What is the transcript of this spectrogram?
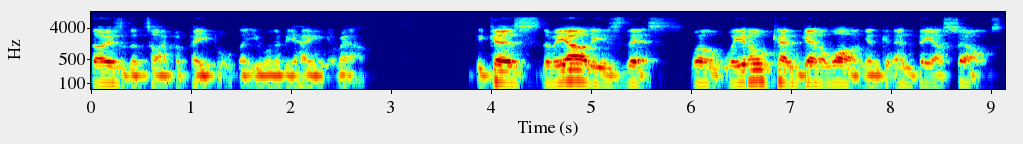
those are the type of people that you want to be hanging around. Because the reality is this: well, we all can get along and and be ourselves,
